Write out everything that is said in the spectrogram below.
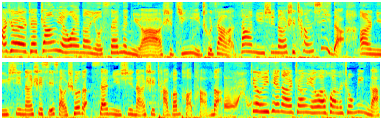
话说这张员外呢有三个女儿啊，是均已出嫁了。大女婿呢是唱戏的，二女婿呢是写小说的，三女婿呢是茶馆跑堂的。这有一天呢，张员外患了重病啊，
